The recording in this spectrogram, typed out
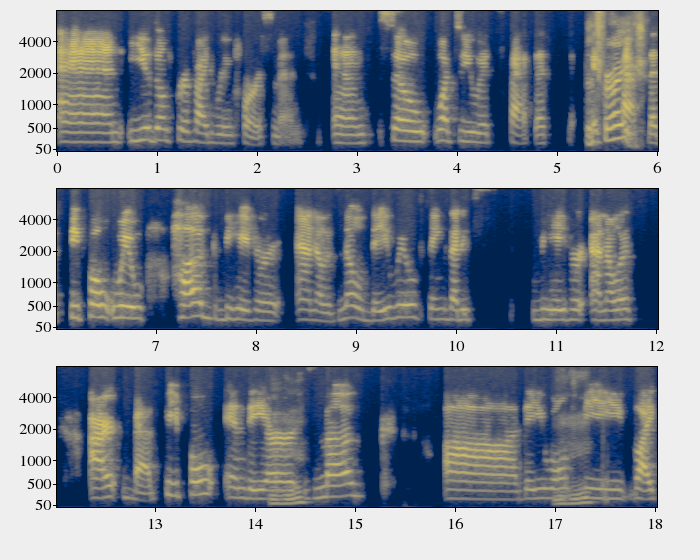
and you don't provide reinforcement and so what do you expect that That's expect right. that people will hug behavior analysts. No, they will think that it's behavior analysts are bad people and they are Mhm. smug. Uh, they won't Mhm. be like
